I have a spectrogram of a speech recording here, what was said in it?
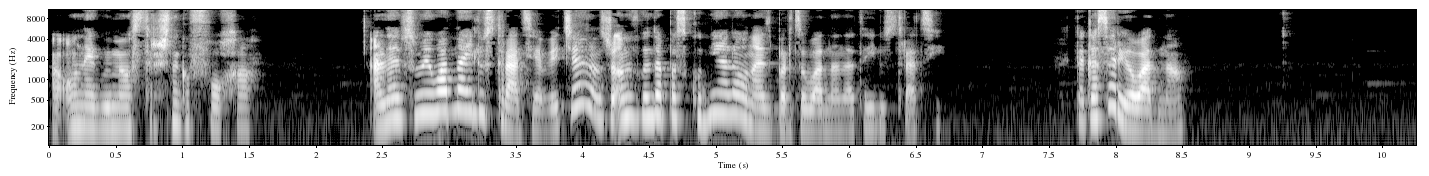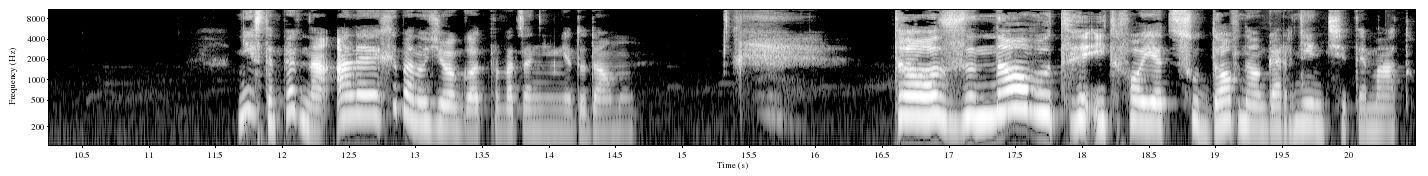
a on jakby miał strasznego focha. Ale w sumie ładna ilustracja, wiecie? Że on wygląda paskudnie, ale ona jest bardzo ładna na tej ilustracji. Taka serio ładna. Nie jestem pewna, ale chyba nudziło go odprowadzanie mnie do domu. To znowu ty i twoje cudowne ogarnięcie tematu.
